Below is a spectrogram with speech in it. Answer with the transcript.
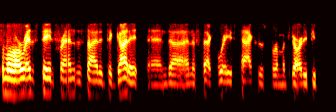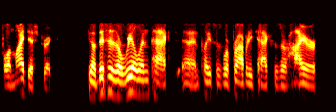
some of our red state friends decided to gut it and, uh, in effect, raise taxes for a majority of people in my district. You know, this is a real impact uh, in places where property taxes are higher.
